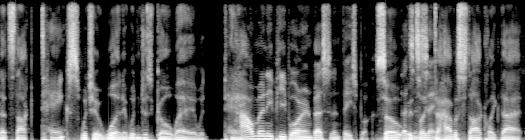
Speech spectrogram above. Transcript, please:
that stock tanks which it would it wouldn't just go away. It would tank How many people are invested in Facebook? so That's it's insane. like to have a stock like that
